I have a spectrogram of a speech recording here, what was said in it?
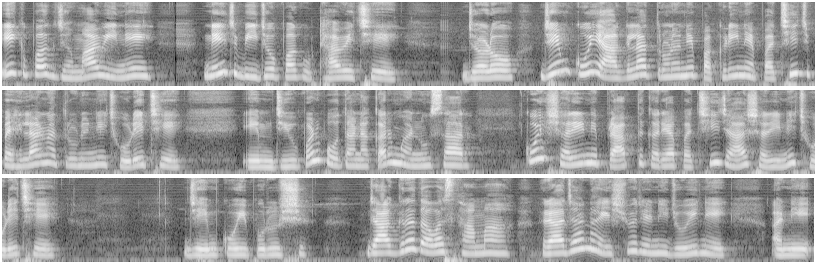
એક પગ જમાવીને ને જ બીજો પગ ઉઠાવે છે જડો જેમ કોઈ આગલા તૃણને પકડીને પછી જ પહેલાંના તૃણને છોડે છે, એમ જીવ પણ પોતાના કર્મ અનુસાર કોઈ શરીરને પ્રાપ્ત કર્યા પછી જ આ શરીરને છોડે છે. જેમ કોઈ પુરુષ જાગ્રત અવસ્થામાં રાજાના ઐશ્વર્યને જોઈને અને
